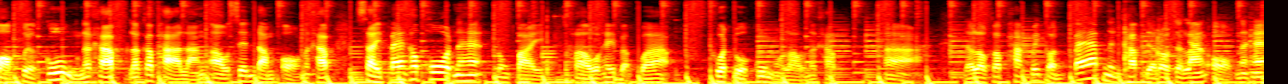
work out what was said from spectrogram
ปอกเปลือกกุ้งนะครับ แล้วก็ผ่าหลังเอาเส้นดำออกนะครับ ใส่แป้งข้าวโพดนะฮะลงไปเคล้าให้แบบว่าทั่วตัวกุ้งของเรานะครับอ่าแล้วเราก็พักไว้ก่อนแป๊บหนึ่งครับ เดี๋ยวเราจะล้างออกนะฮะ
